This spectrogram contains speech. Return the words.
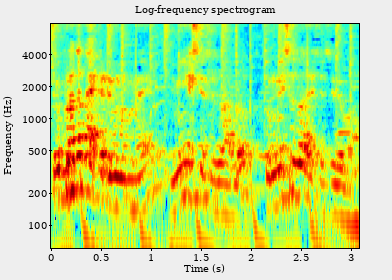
शिवप्रताप अकॅडमीमुळे मी यशस्वी झालो तुम्ही सुद्धा यशस्वी व्हा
